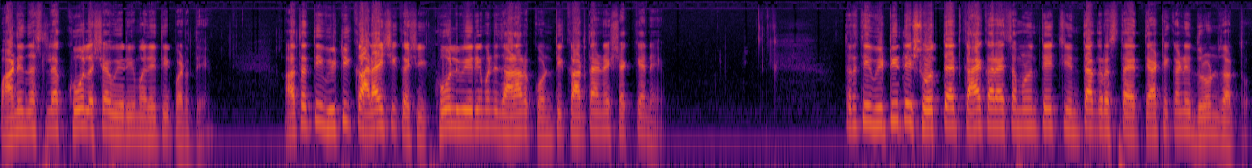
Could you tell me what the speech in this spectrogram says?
पाणी नसल्या खोल अशा विहिरीमध्ये ती पडते. आता ती विटी काढायची कशी? खोल विहिरीमध्ये जाणार कोण ती काढता येणं शक्य नाही. तर ती विटी ते शोधतायत काय करायचं म्हणून ते चिंताग्रस्त आहेत. त्या ठिकाणी द्रोण जातो.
